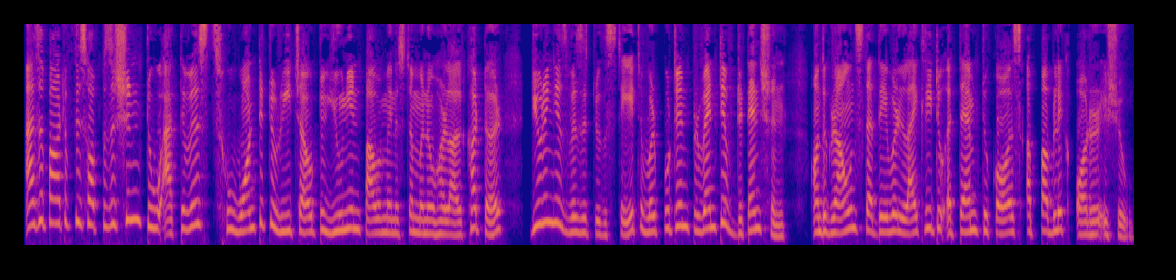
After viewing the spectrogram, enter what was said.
As a part of this opposition, two activists who wanted to reach out to Union Power Minister Manohar Lal Khattar during his visit to the state were put in preventive detention on the grounds that they were likely to attempt to cause a public order issue.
